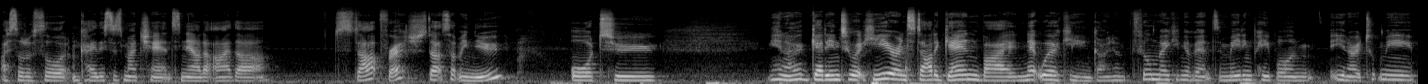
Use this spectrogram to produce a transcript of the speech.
I sort of thought, okay, this is my chance now to either start fresh, start something new, or to, you know, get into it here and start again by networking and going to filmmaking events and meeting people. And, you know, it took me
